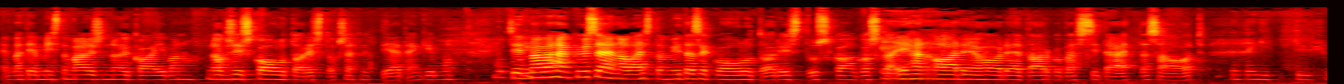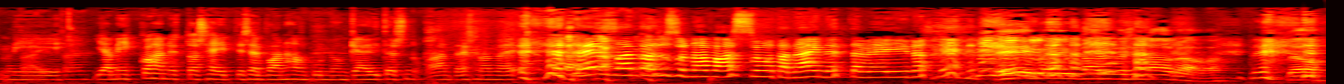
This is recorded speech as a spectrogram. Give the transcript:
en mä tiedä mistä mä olisin noin kaivannut. No siis koulutodistukset nyt tietenkin, mutta Mut sitten mä vähän kyseenalaistan, mitä se koulutodistuskaan, koska Ei. eihän ADHD tarkoita sitä, että sä oot Jotenkin tyhmä tai niin. jotain. Ja Mikkohan nyt tuossa heitti sen vanhan kunnon käytös. No, anteeksi, mä me... en sun avaa suuta näin, että meinasin. Ei, ei, mä rupesin nauraamaan. Joo.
